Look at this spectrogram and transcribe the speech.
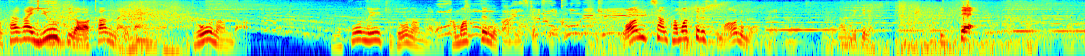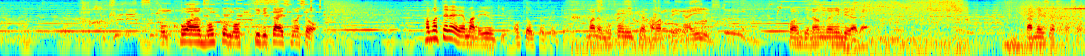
お互い勇気が分かんないから。ねどうなんだ？向こうの勇気どうなんだろう？溜まってんのかなもしかして。ワンチャン溜まってる人もあるもんね。なんできない？いって。ここは僕も切り返しましょう。溜まってないねまだ勇気。オッケーオッケーオッケーまだ向こうの勇気が溜まっていないこはグランドネビラでダメージ出しましょう。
